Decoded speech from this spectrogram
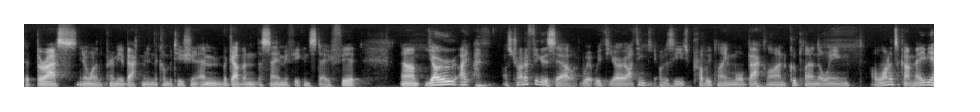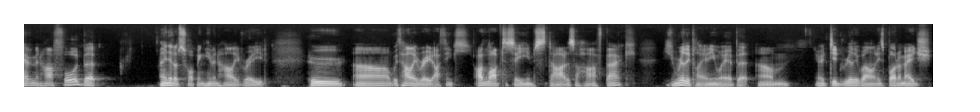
But Barrass, you know, one of the premier backmen in the competition, and McGovern the same if he can stay fit. Um, Yeo, I, I was trying to figure this out with, Yeo. I think obviously he's probably playing more backline, could play on the wing. I wanted to maybe have him in half forward, but I ended up swapping him and Harley Reid, who uh, with Harley Reid, I think I'd love to see him start as a halfback. He can really play anywhere, but um, you know, did really well in his bottom age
